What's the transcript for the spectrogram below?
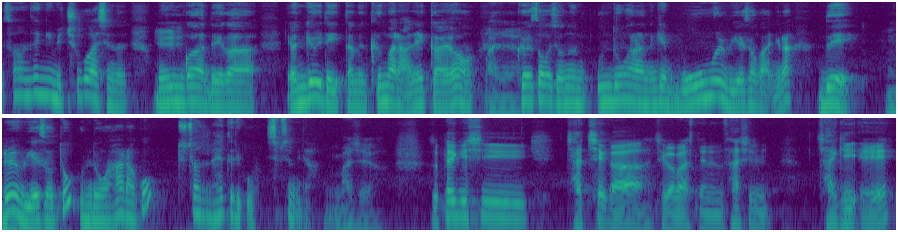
선생님이 추구하시는 예. 몸과 뇌가 연결돼 있다는 그 말 아닐까요? 맞아요. 그래서 저는 운동하라는 게 몸을 위해서가 아니라 뇌를 음. 위해서도 운동을 하라고 추천을 해드리고 싶습니다. 맞아요. 그래서 패기 씨 자체가 제가 봤을 때는 사실 자기 애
